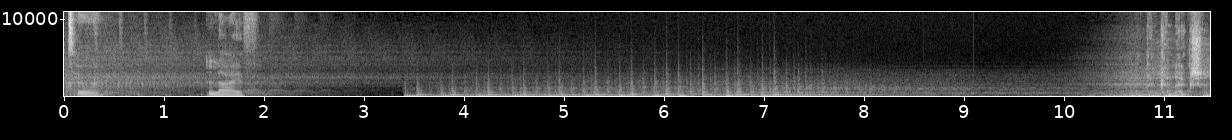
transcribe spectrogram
Anna Tur live. The connection.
